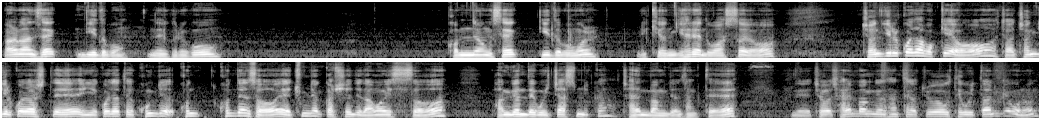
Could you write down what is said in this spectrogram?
빨간색 니드봉. 네 그리고 검정색 니드봉을 이렇게 연결해 놓았어요. 전기를 꽂아 볼게요. 자 전기를 꽂았을 때 이게 꽂았을 때 콘, 콘, 콘덴서의 충전값이 현재 남아 있어서 방전되고 있지 않습니까? 자연 방전 상태. 네, 저 자연방전 상태가 쭉 되고 있다는 경우는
